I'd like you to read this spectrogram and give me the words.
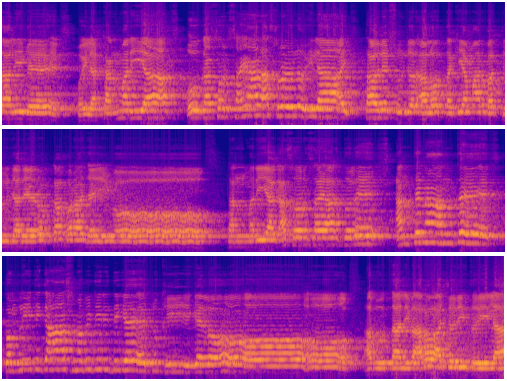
তালিবে। কইলা, টান মারিয়া, ও গাছর ছায়ার আশ্রয় লইলাই, তাহলে সূর্যের আলো তাকি আমার বাতি উজারে রক্ষা করা যাইব। টান মারিয়া গাছর ছায়ার তলে আনতে না আনতে কমলিটি গাছ নবীজির দিকে ঝুঁকি গেল। আবু তালিব আরও আচরিত হইলা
